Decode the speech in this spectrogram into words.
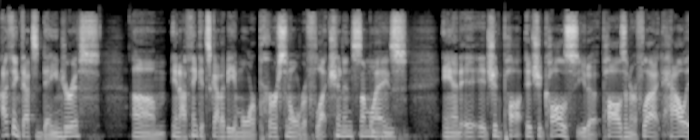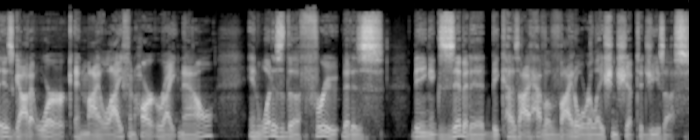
I think that's dangerous, um, and I think it's got to be a more personal reflection in some Mm-hmm. ways. And it, it should pa- it should cause you to pause and reflect: How is God at work in my life and heart right now? And what is the fruit that is being exhibited because I have a vital relationship to Jesus?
